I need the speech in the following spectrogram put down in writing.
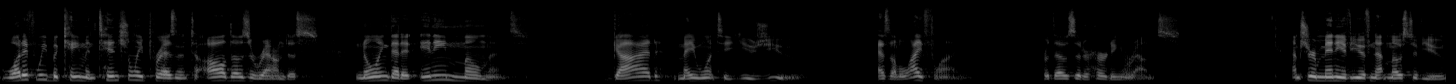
What if we became intentionally present to all those around us, knowing that at any moment, God may want to use you as a lifeline for those that are hurting around us. I'm sure many of you, if not most of you,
